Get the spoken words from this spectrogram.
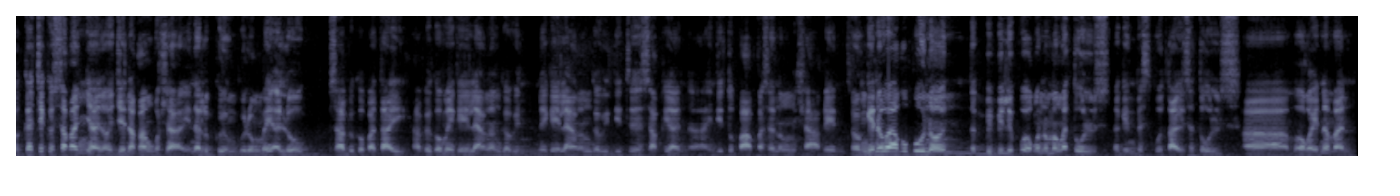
pagka-check ko sa kanya, no, ginakan ko siya, inalog ko yung gulong, may alog. Sabi ko, patay. Sabi ko, may kailangan gawin, may kailangan gawin dito sa sasakyan. Ah, hindi to papasa ng shakin. So, ang ginawa ko po noon, nagbibili po ako ng mga tools, nag-invest po tayo sa tools. Um, okay naman,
